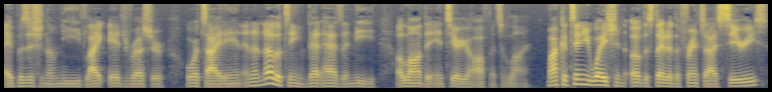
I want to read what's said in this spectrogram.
a position of need like edge rusher or tight end and another team that has a need along the interior offensive line. My continuation of the State of the Franchise series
